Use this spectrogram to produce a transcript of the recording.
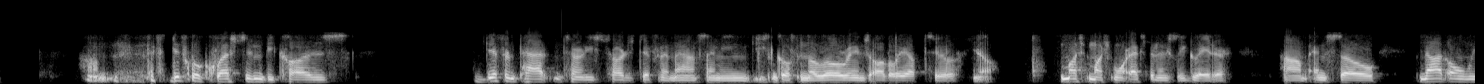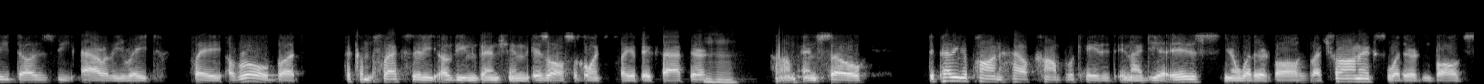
Um, that's a difficult question because different patent attorneys charge different amounts. I mean, you can go from the low range all the way up to, you know, much, much more exponentially greater. Um, and so not only does the hourly rate play a role, but the complexity of the invention is also going to play a big factor. Mm-hmm. Um, and so depending upon how complicated an idea is, you know, whether it involves electronics, whether it involves,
